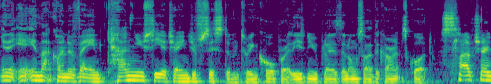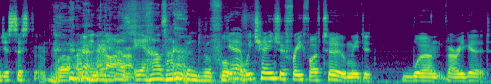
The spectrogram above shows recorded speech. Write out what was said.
in, in that kind of vein, can you see a change of system to incorporate these new players alongside the current squad? Slav changes system. Well, I mean, it, has, it has happened before. Yeah, we changed to three five two, and we just weren't very good.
